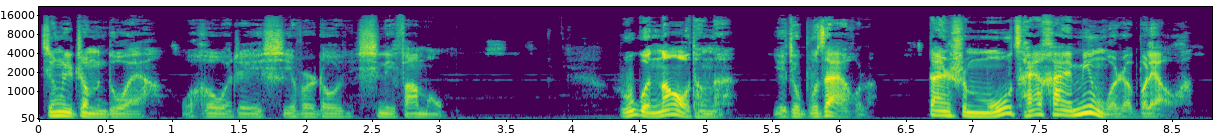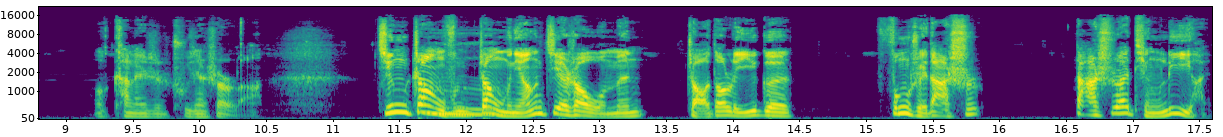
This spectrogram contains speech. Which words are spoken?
经历这么多呀，我和我这媳妇儿都心里发毛。如果闹腾呢，也就不在乎了；但是谋财害命，我忍不了啊！哦，看来是出现事儿了啊！经丈夫丈母娘介绍，我们找到了一个风水大师，大师还挺厉害。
